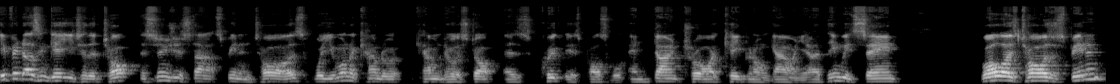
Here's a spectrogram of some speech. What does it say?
if it doesn't get you to the top, as soon as you start spinning tires, well, you want to come to come to a stop as quickly as possible, and don't try keeping on going. You know, the thing with sand, while those tires are spinning,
